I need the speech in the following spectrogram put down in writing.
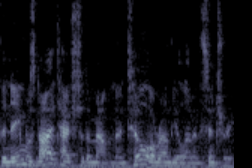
The name was not attached to the mountain until around the 11th century.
